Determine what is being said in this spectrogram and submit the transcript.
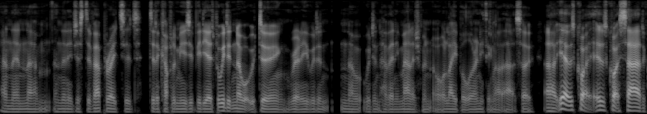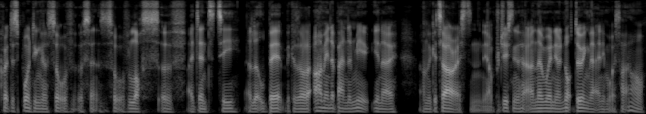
and then um, and then it just evaporated. Did a couple of music videos, but we didn't know what we were doing. Really, we didn't know we didn't have any management or label or anything like that. So uh, yeah, it was quite it was quite sad, quite disappointing. A sort of a sense, a sort of loss of identity a little bit because I, am in abandoned mute, you know. I'm the guitarist and you know, I'm producing that. And then when you're not doing that anymore, it's like, oh,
